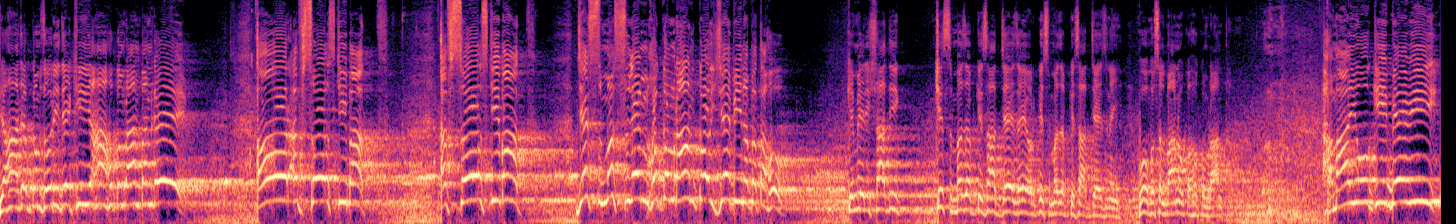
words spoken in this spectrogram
یہاں جب کمزوری دیکھی، یہاں حکمران بن گئے۔ اور افسوس کی بات، افسوس کی بات، جس مسلم حکمران کو یہ بھی نہ پتا ہو کہ میری شادی کس مذہب کے ساتھ جائز ہے اور کس مذہب کے ساتھ جائز نہیں۔ وہ مسلمانوں کا حکمران تھا۔ ہمایوں کی بیوی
